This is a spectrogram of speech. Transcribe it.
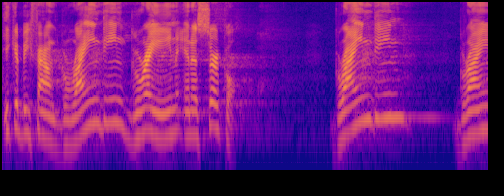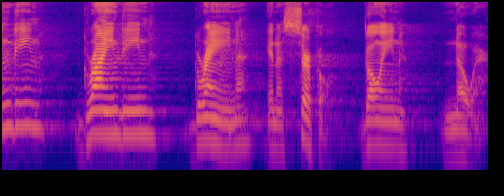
He could be found grinding grain in a circle. Grinding, grinding, grinding grain in a circle, going nowhere.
